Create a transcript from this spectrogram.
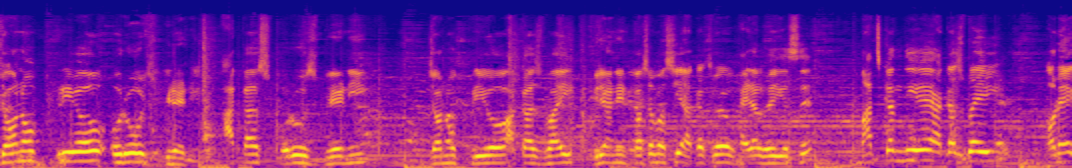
জনপ্রিয় ওরোজ বিরিয়ানি, আকাশ ওরোজ বিরিয়ানি, জনপ্রিয় আকাশ ভাই বিরিয়ানির পাশাপাশি আকাশ ভাইও ভাইরাল হয়ে গেছে। মাঝখান দিয়ে আকাশ ভাই অনেক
